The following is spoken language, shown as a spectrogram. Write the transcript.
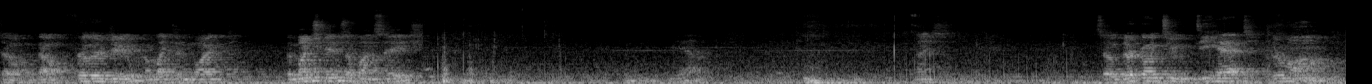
So without further ado, I'd like to invite the Munchkins up on stage. Yeah. Nice. So they're going to dehat their mom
